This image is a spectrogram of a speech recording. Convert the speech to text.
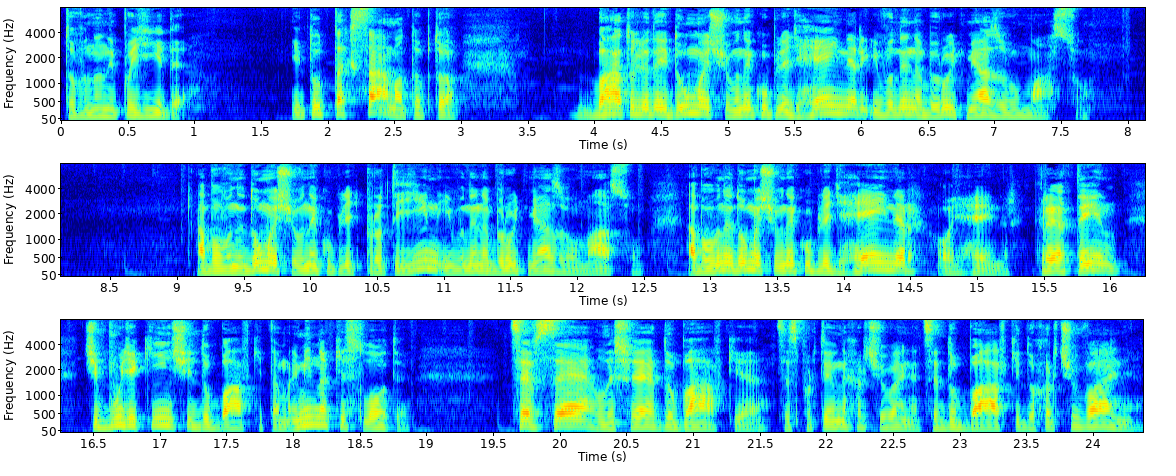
то воно не поїде. І тут так само. Тобто багато людей думають, що вони куплять гейнер і вони наберуть м'язову масу. Або вони думають, що вони куплять протеїн і вони наберуть м'язову масу. Або вони думають, що вони куплять гейнер, ой, гейнер, креатин чи будь-які інші добавки, там, амінокислоти. Це все лише добавки. Це спортивне харчування, це добавки до харчування.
